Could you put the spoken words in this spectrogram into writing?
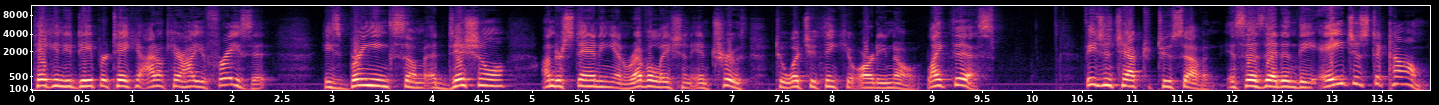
taking you deeper, taking, I don't care how you phrase it. He's bringing some additional understanding and revelation and truth to what you think you already know. Like this Ephesians chapter 2 7. It says that in the ages to come,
